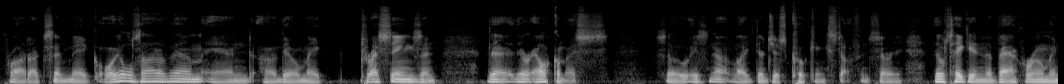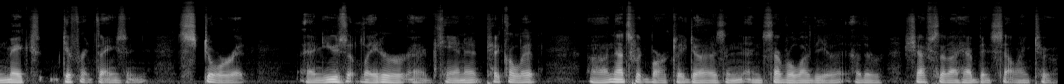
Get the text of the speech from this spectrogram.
products and make oils out of them, and uh, they'll make dressings, and they're, they're alchemists. So it's not like they're just cooking stuff and so they'll take it in the back room and make different things and store it and use it later, uh, can it, pickle it. Uh, and that's what Barclay does, and, and several of the other chefs that I have been selling to.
